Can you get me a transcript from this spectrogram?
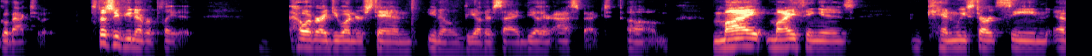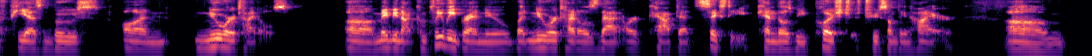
go back to it? especially if you never played it. However, I do understand, you know, the other side, the other aspect. Um, my my thing is, can we start seeing FPS boosts on newer titles? Uh, maybe not completely brand new, but newer titles that are capped at 60. Can those be pushed to something higher? Um,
